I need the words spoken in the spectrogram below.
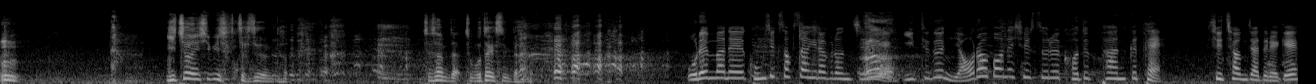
2012년 죄송합니다. 죄송합니다. 저 못하겠습니다. 오랜만에 공식 석상이라 그런지 이특은 여러 번의 실수를 거듭한 끝에 시청자들에게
